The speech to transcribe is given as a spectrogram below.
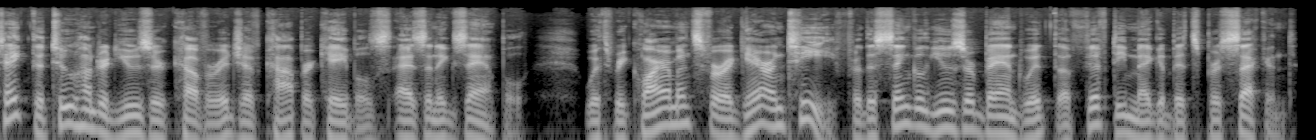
Take the 200 user coverage of copper cables as an example, with requirements for a guarantee for the single user bandwidth of 50 megabits per second.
